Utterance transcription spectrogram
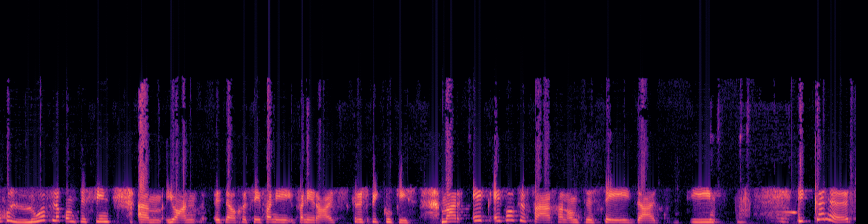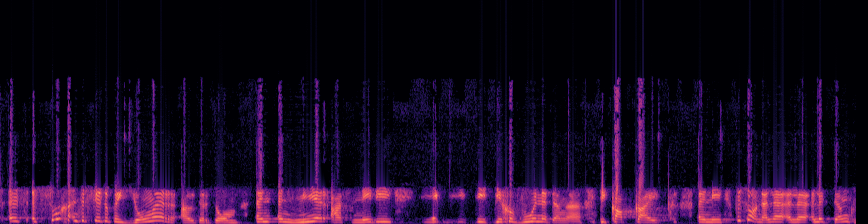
ongelooflik om te sien. Ehm um, Johan het nou gesê van die van die rice crispy cookies. Maar ek ek wil so ver gaan om te sê dat die Die kinders is is so geïnteresseerd op 'n jonger ouderdom in in meer as net die die die, die gewone dinge, die cupcake en die verstaan hulle hulle hulle dink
